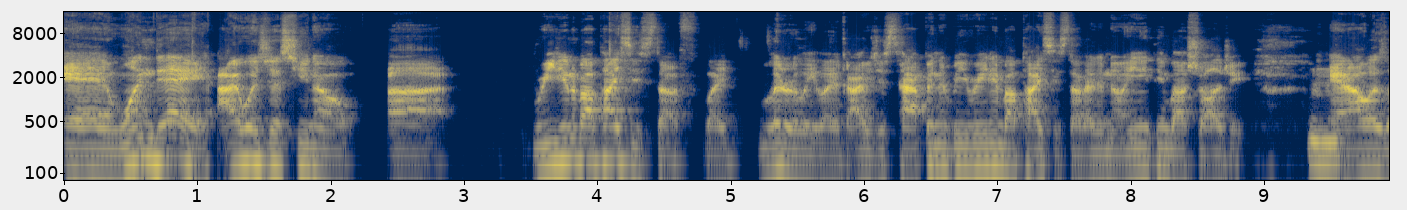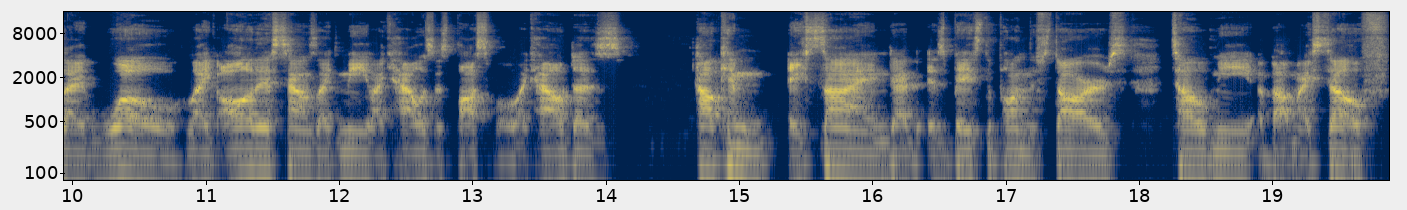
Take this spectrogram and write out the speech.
And one day I was just, you know, uh, reading about Pisces stuff, like literally, like I just happened to be reading about Pisces stuff. I didn't know anything about astrology. Mm-hmm. And I was like, whoa, like all this sounds like me. Like, how is this possible? Like, how does, how can a sign that is based upon the stars tell me about myself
